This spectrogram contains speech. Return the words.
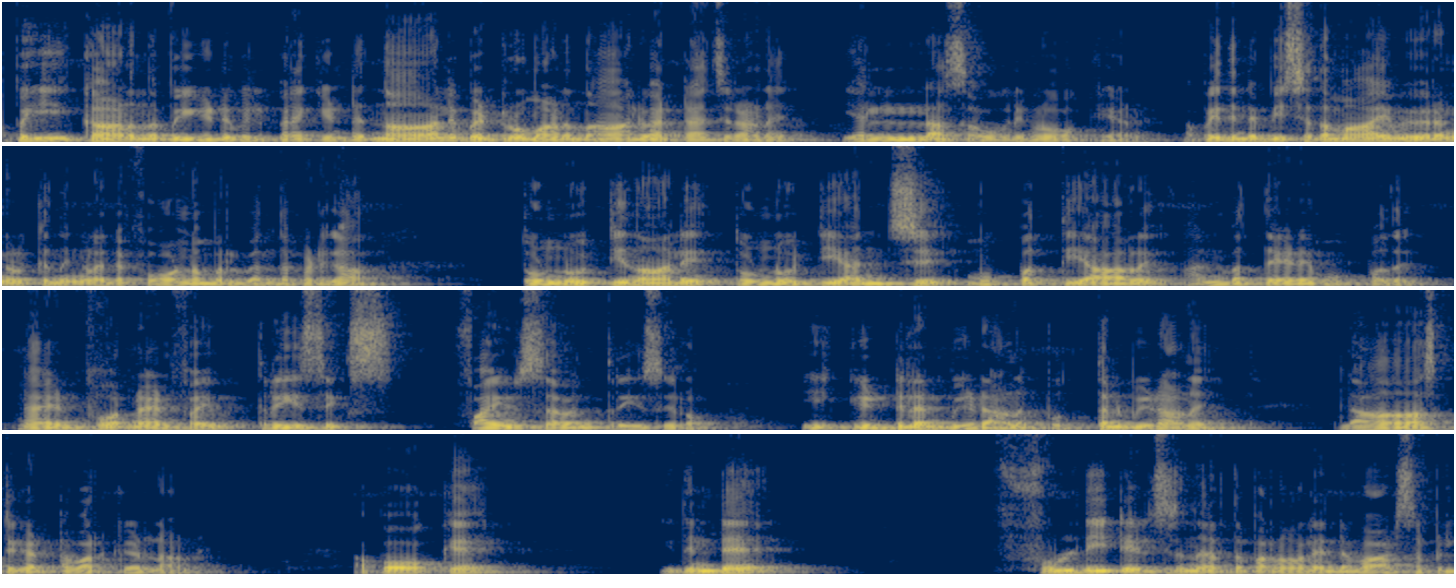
അപ്പോൾ ഈ കാണുന്ന വീട് വിൽപ്പനയ്ക്കുണ്ട് നാല് ബെഡ്റൂമാണ് നാലും അറ്റാച്ച്ഡാണ് എല്ലാ സൗകര്യങ്ങളും ഓക്കെയാണ് അപ്പോൾ ഇതിന്റെ വിശദമായ വിവരങ്ങൾക്ക് നിങ്ങൾ എന്റെ ഫോൺ നമ്പറിൽ ബന്ധപ്പെടുക. തൊണ്ണൂറ്റി നാല് തൊണ്ണൂറ്റി അഞ്ച് മുപ്പത്തി ആറ് അൻപത്തേഴ് മുപ്പത്. Nine four nine five three six five seven three zero. ഈ കിഡിലൻ വീടാണ് പുത്തൻ വീടാണ്. ലാസ്റ്റ് ഘട്ട വർക്കുകളിലാണ്. അപ്പോൾ ഓക്കെ ഇതിന്റെ ഫുൾ ഡീറ്റെയിൽസിൽ നേരത്തെ പറഞ്ഞ പോലെ എന്റെ വാട്സപ്പിൽ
